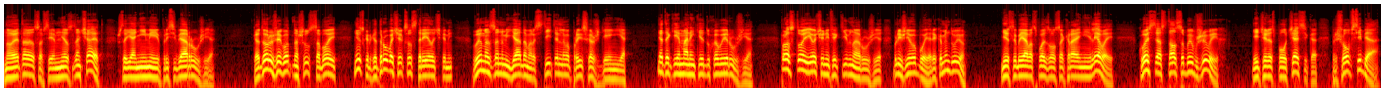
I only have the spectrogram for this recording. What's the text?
но это совсем не означает, что я не имею при себе оружия. Который же год ношу с собой несколько трубочек со стрелочками, вымазанными ядом растительного происхождения. Такие маленькие духовые ружья. Простое и очень эффективное оружие ближнего боя. Рекомендую. Если бы я воспользовался крайней левой, Костя остался бы в живых и через полчасика пришел в себя.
